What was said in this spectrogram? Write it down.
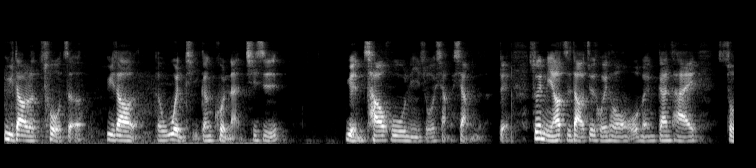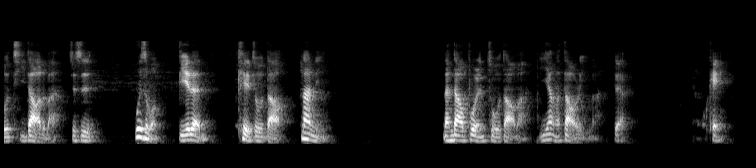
遇到了挫折，遇到的问题跟困难，其实远超乎你所想象的，对，所以你要知道，就是回头我们刚才所提到的吧，就是为什么别人可以做到，那你。难道不能做到吗？一样的道理嘛，对啊。OK，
